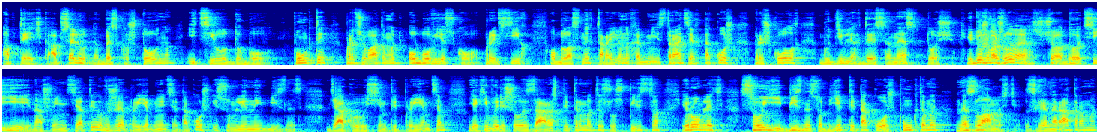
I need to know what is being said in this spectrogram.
аптечка. Абсолютно безкоштовно і цілодобово. Пункти працюватимуть обов'язково при всіх обласних та районних адміністраціях, також при школах, будівлях ДСНС тощо. І дуже важливо, що до цієї нашої ініціативи вже приєднується також і сумлінний бізнес. Дякую усім підприємцям, які вирішили зараз підтримати суспільство і роблять свої бізнес-об'єкти також пунктами незламності з генераторами,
